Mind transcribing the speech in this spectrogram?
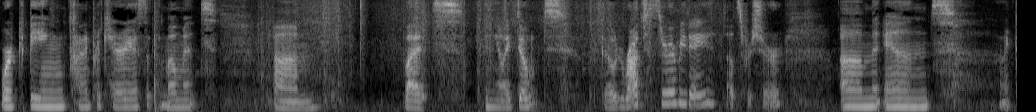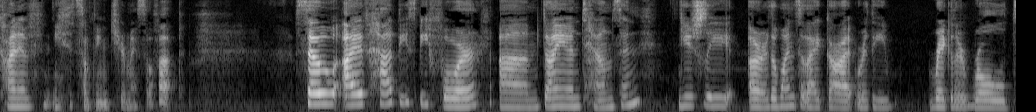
work being kind of precarious at the moment. Um, but, you know, I don't go to Rochester every day, that's for sure. Um, and I kind of needed something to cheer myself up. So I've had these before. Um, Diane Townsend usually, or the ones that I got were the regular rolled,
